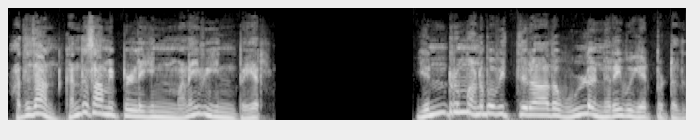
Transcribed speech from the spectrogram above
அதுதான் கந்தசாமி பிள்ளையின் மனைவியின் பெயர். என்றும் அனுபவித்திராத உள்ள நிறைவு ஏற்பட்டது.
